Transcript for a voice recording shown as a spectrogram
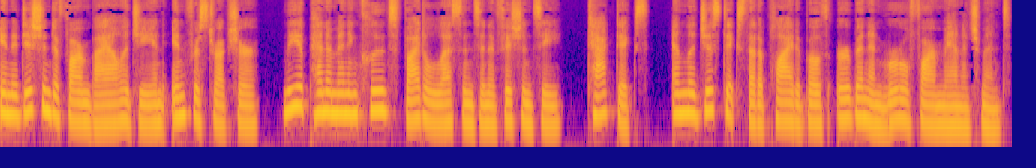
In addition to farm biology and infrastructure, Leah Penniman includes vital lessons in efficiency, tactics, and logistics that apply to both urban and rural farm management.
